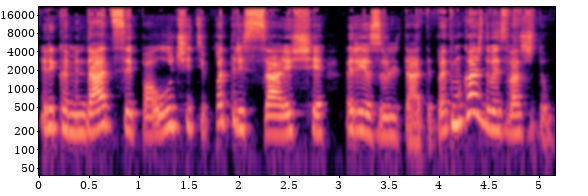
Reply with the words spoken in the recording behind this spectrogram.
рекомендации, получите потрясающие результаты. Поэтому каждого из вас жду.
